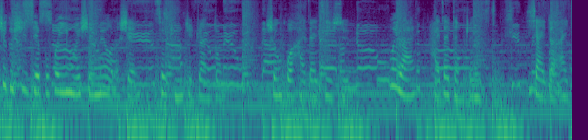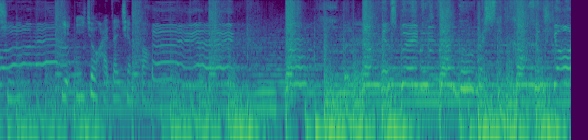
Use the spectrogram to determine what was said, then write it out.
这个世界不会因为谁没有了谁就停止转动，生活还在继续，未来还在等着你，下一段爱情也依旧还在前方。I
